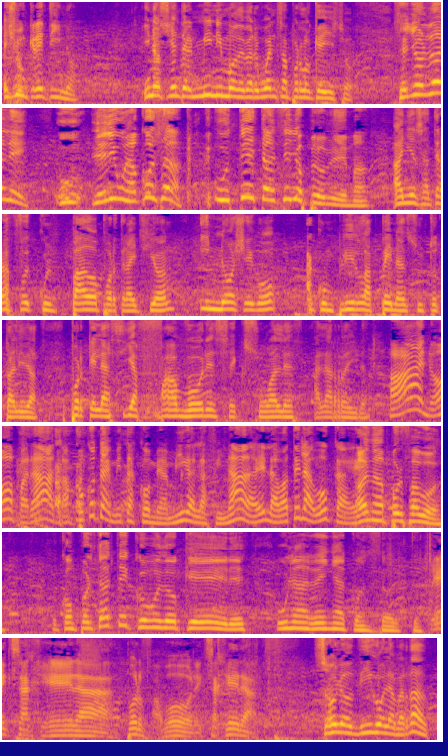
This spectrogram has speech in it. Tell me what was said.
Es un cretino. Y no siente el mínimo de vergüenza por lo que hizo. Señor Raleigh, uh, le digo una cosa, usted está en serios problemas. Años atrás fue culpado por traición y no llegó a cumplir la pena en su totalidad porque le hacía favores sexuales a la reina. Ah, no, pará, tampoco te metas con mi amiga la afinada, eh, lavate la boca, eh. Ana, por favor, comportate como lo que eres, una reina consorte. Exagera, por favor, exagera. Solo digo la verdad.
